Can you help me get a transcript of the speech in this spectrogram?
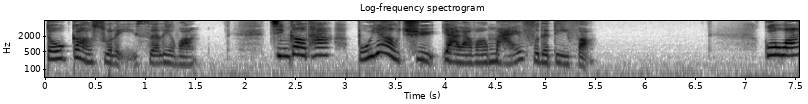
都告诉了以色列王。警告他不要去亚拉王埋伏的地方。国王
